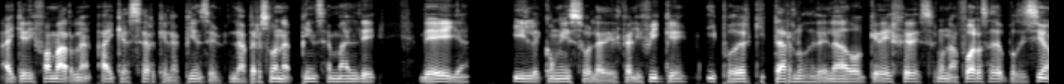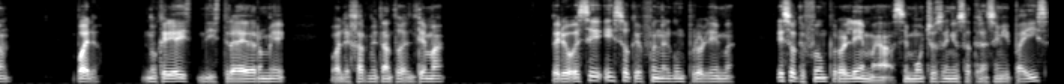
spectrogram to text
hay que difamarla, hay que hacer que la piense, la persona piense mal de, de ella y con eso la descalifique y poder quitarlo del lado, que deje de ser una fuerza de oposición. Bueno, no quería distraerme o alejarme tanto del tema, pero ese, eso que fue en algún problema, eso que fue un problema hace muchos años atrás en mi país,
